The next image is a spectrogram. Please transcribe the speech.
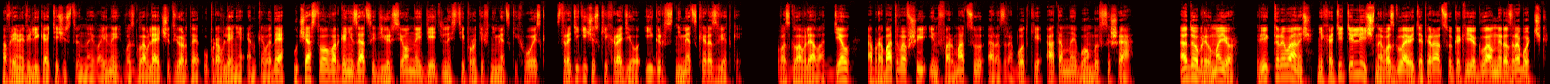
Во время Великой Отечественной войны, возглавляя 4 управление НКВД, участвовал в организации диверсионной деятельности против немецких войск, стратегических радиоигр с немецкой разведкой. Возглавлял отдел, обрабатывавший информацию о разработке атомной бомбы в США. «Одобрил майор. Виктор Иванович, не хотите лично возглавить операцию как ее главный разработчик?»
